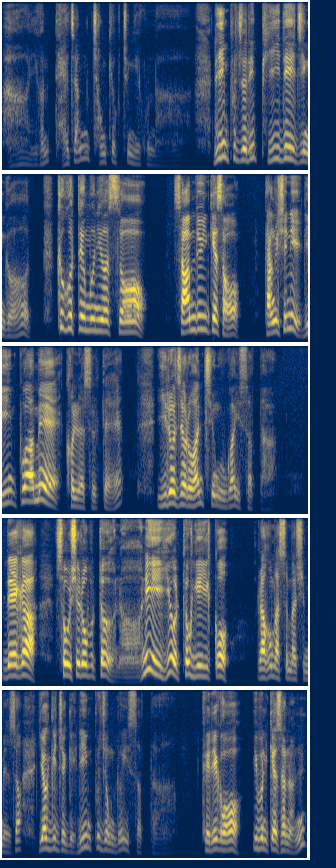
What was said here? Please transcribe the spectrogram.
아 이건 대장 정격증이구나. 림프절이 비대해진 것 그것 때문이었어. 삼도인께서 당신이 림프암에 걸렸을 때 이러저러한 징후가 있었다. 내가 소시로부터 은은히 요통이 있고 라고 말씀하시면서 여기저기 림프종도 있었다. 그리고 이분께서는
